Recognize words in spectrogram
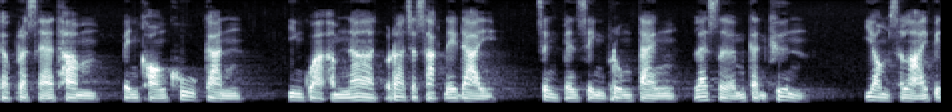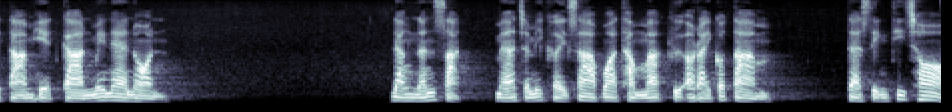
กับกระแสธรรมเป็นของคู่กัน ยิ่งกว่าอำนาจราชศักดิ์ใด ๆ ซึ่งเป็นสิ่งปรุงแต่งและเสริมกันขึ้น ย่อมสลายไปตามเหตุการณ์ไม่แน่นอน ดังนั้นสัตว์ แม้จะไม่เคยทราบว่าธรรมะคืออะไรก็ตาม แต่สิ่งที่ชอบ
